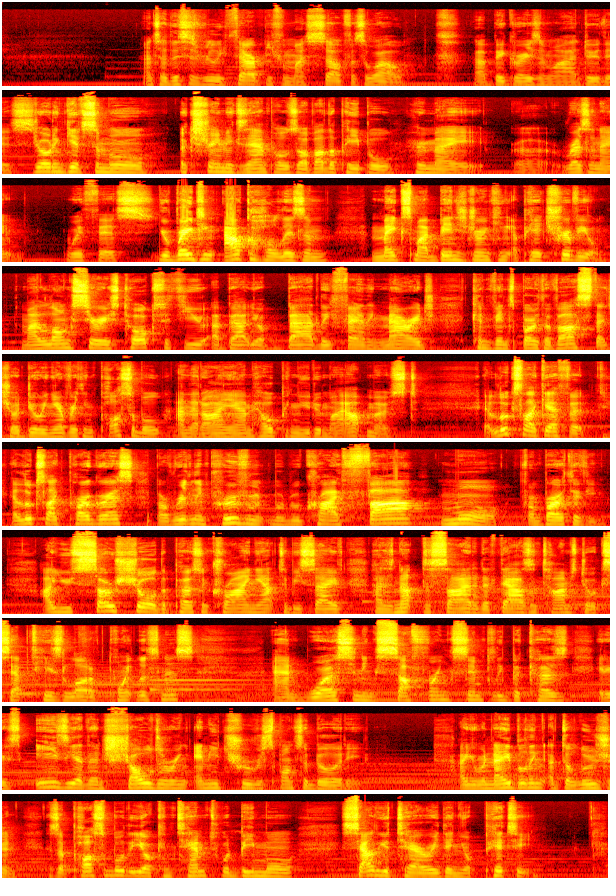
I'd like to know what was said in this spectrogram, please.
And so this is really therapy for myself as well. A big reason why I do this. Jordan gives some more extreme examples of other people who may uh, resonate with this. Your raging alcoholism makes my binge drinking appear trivial. My long, serious talks with you about your badly failing marriage convince both of us that you're doing everything possible and that I am helping you to my utmost. It looks like effort, it looks like progress, but real improvement would require far more from both of you. Are you so sure the person crying out to be saved has not decided a thousand times to accept his lot of pointlessness and worsening suffering simply because it is easier than shouldering any true responsibility? Are you enabling a delusion? Is it possible that your contempt would be more salutary than your pity?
